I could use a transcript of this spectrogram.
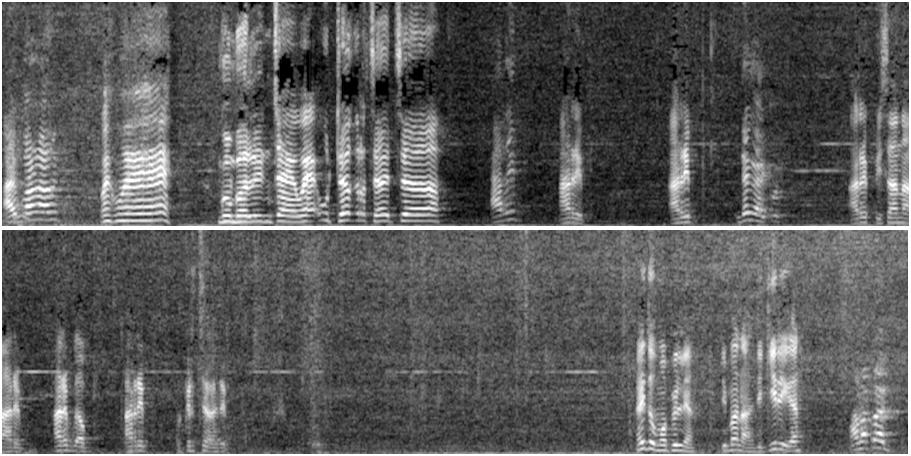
Ayo Arif. Weh, weh. Gombalin cewek, udah kerja aja. Arif, Arif. Arif, dia nggak ikut. Arif di sana, Arif. Arif gak, Arif bekerja, Arif. Nah itu mobilnya, di mana? Di kiri kan? Mana Fred?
